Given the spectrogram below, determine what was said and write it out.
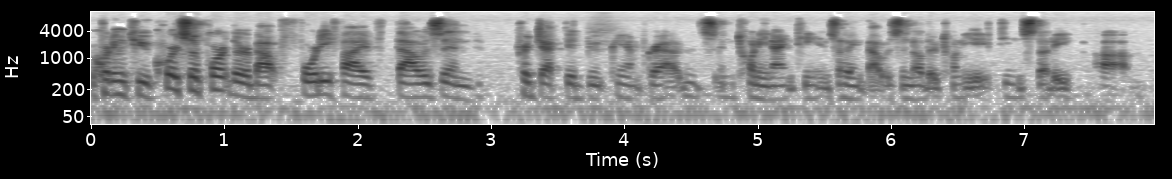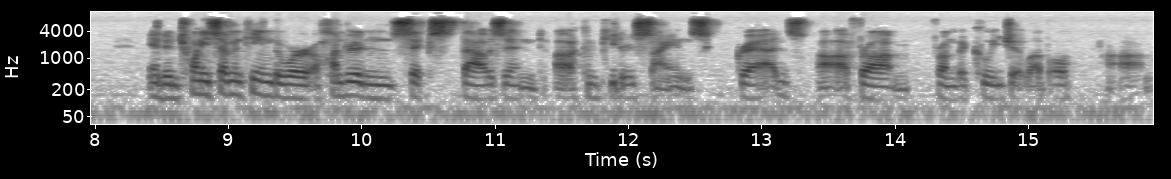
according to Course Report, there are about 45,000 projected bootcamp grads in 2019. So I think that was another 2018 study. Um, and in 2017, there were 106,000 uh, computer science grads uh, from from the collegiate level. Um,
